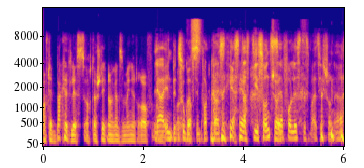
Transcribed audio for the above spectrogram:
Auf der Bucketlist, auch da steht noch eine ganze Menge drauf. Ja, in Bezug was, auf den Podcast. Dass, ja, ja, dass die sonst schon. sehr voll ist, das weiß ich schon, ja.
